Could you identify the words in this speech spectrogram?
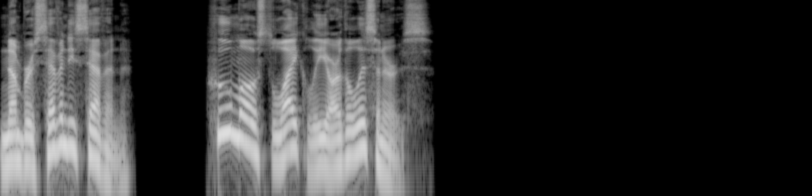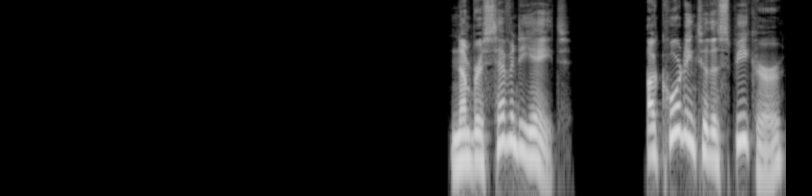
Number 77. Who most likely are the listeners? Number 78. According to the speaker,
